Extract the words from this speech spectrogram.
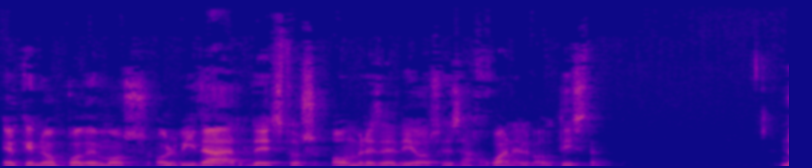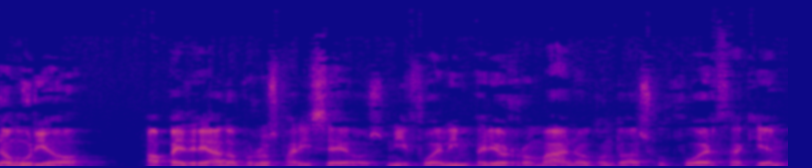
El que no podemos olvidar de estos hombres de Dios es a Juan el Bautista. No murió apedreado por los fariseos, ni fue el imperio romano con toda su fuerza quien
